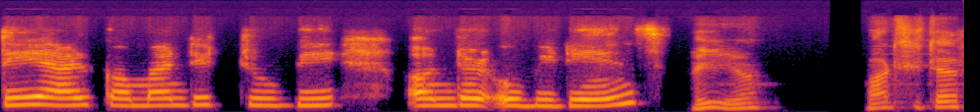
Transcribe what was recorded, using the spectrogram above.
they are commanded to be under obedience. Ayyo, uh, what sister?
